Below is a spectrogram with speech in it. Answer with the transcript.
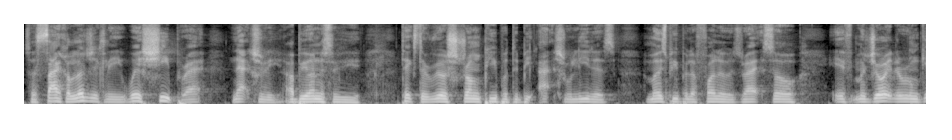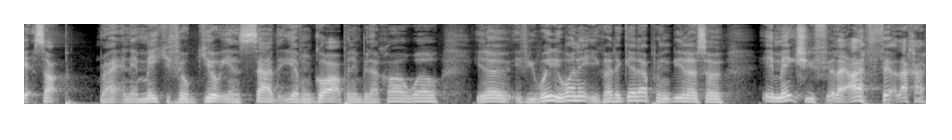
so psychologically, we're sheep, right? Naturally. I'll be honest with you. It takes the real strong people to be actual leaders. Most people are followers, right? So if majority of the room gets up, right, and they make you feel guilty and sad that you haven't got up and they be like, oh well, you know, if you really want it, you got to get up and you know. So it makes you feel like I feel like I,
